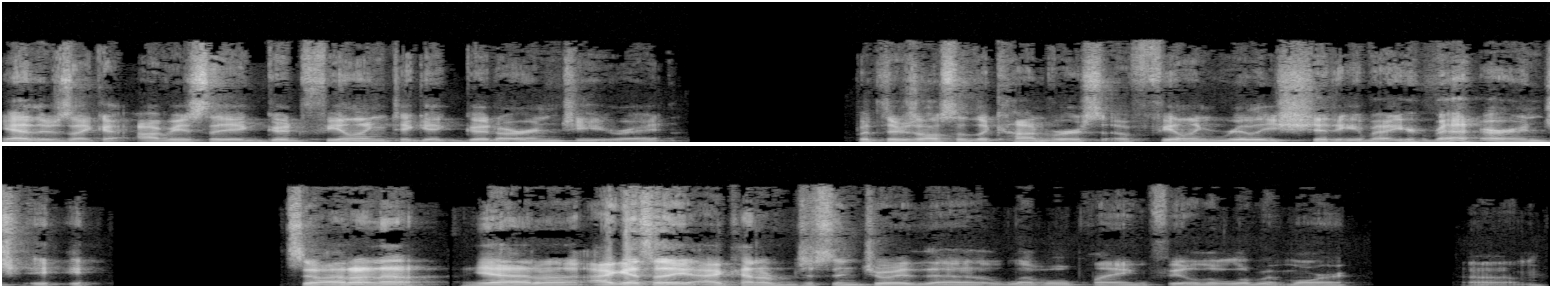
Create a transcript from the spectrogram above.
yeah, there's like a, obviously a good feeling to get good RNG, right? But there's also the converse of feeling really shitty about your bad RNG. So I don't know. Yeah, I don't know. I guess I, I kind of just enjoy the level playing field a little bit more. Um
